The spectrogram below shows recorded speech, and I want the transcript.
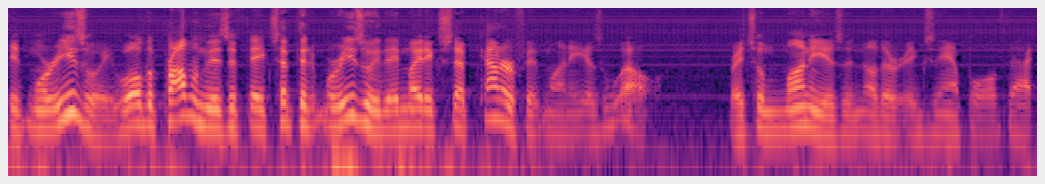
it more easily? Well, the problem is if they accepted it more easily, they might accept counterfeit money as well, right? So money is another example of that.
